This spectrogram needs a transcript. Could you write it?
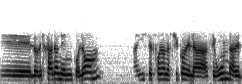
Eh, lo dejaron en Colón, ahí se fueron los chicos de la segunda del,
